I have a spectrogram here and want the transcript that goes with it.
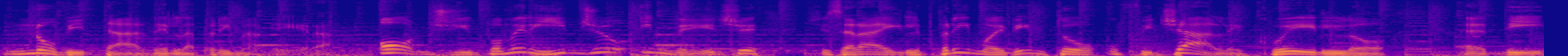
novità della primavera. Oggi pomeriggio invece ci sarà il primo evento ufficiale, quello eh, di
